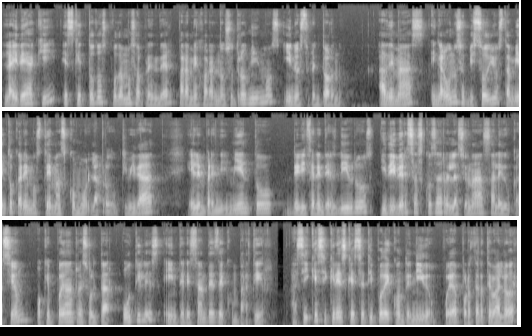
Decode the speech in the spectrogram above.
La idea aquí es que todos podamos aprender para mejorar nosotros mismos y nuestro entorno. Además, en algunos episodios también tocaremos temas como la productividad, el emprendimiento, de diferentes libros y diversas cosas relacionadas a la educación o que puedan resultar útiles e interesantes de compartir. Así que si crees que este tipo de contenido puede aportarte valor,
